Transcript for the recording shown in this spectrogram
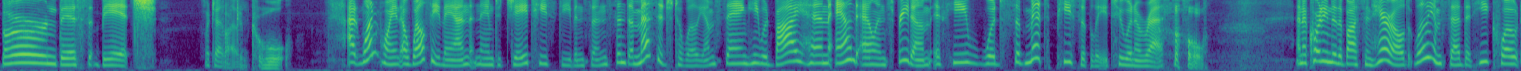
burn this bitch, which I love. Fucking cool. At one point, a wealthy man named J.T. Stevenson sent a message to William saying he would buy him and Ellen's freedom if he would submit peaceably to an arrest. Oh. And according to the Boston Herald, William said that he, quote,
